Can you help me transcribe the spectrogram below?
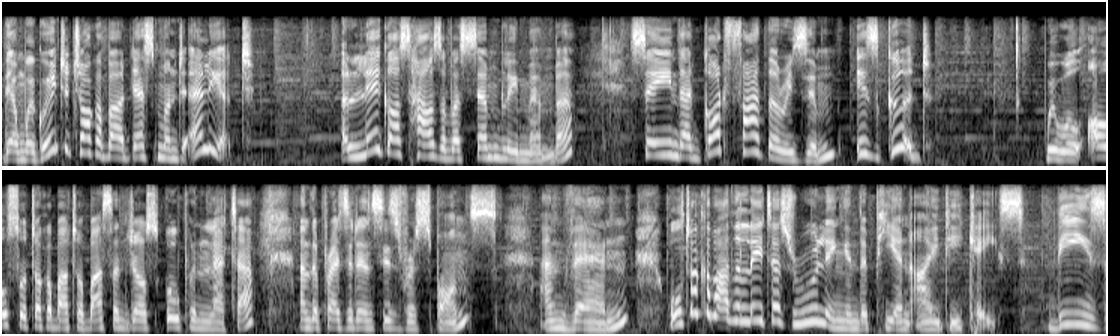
Then we're going to talk about Desmond Elliott a Lagos House of Assembly member saying that godfatherism is good. We will also talk about Obasanjo's open letter and the presidency's response. And then we'll talk about the latest ruling in the PNID case. These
